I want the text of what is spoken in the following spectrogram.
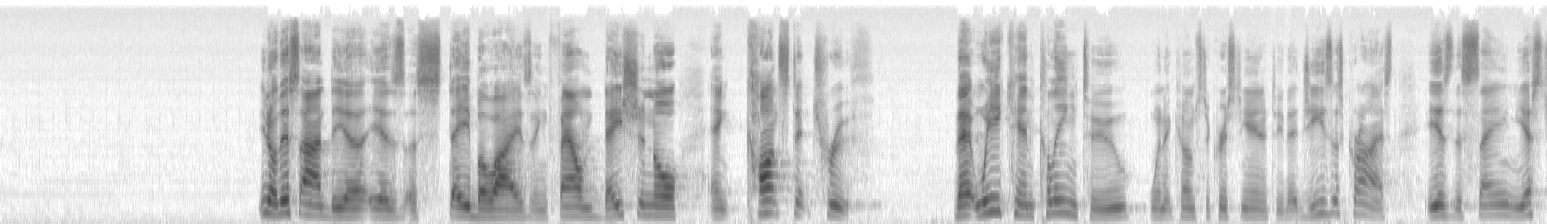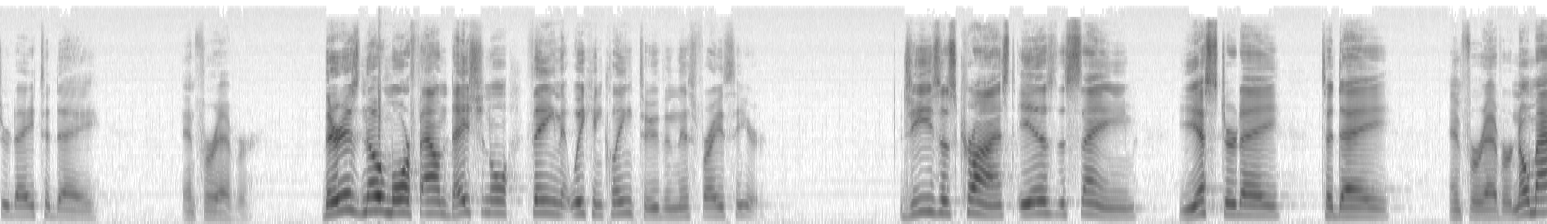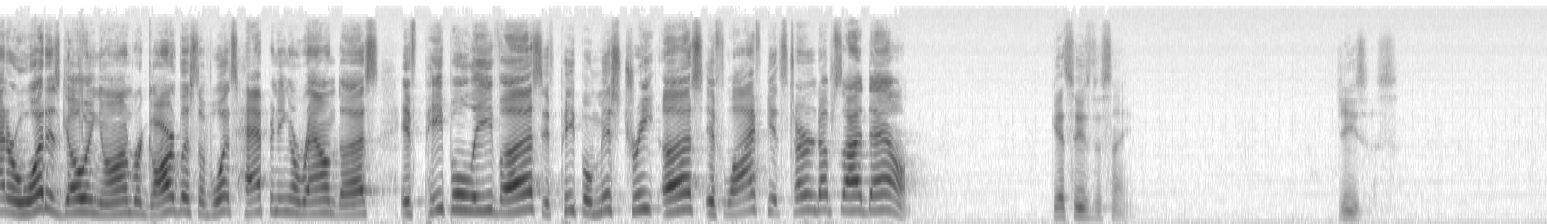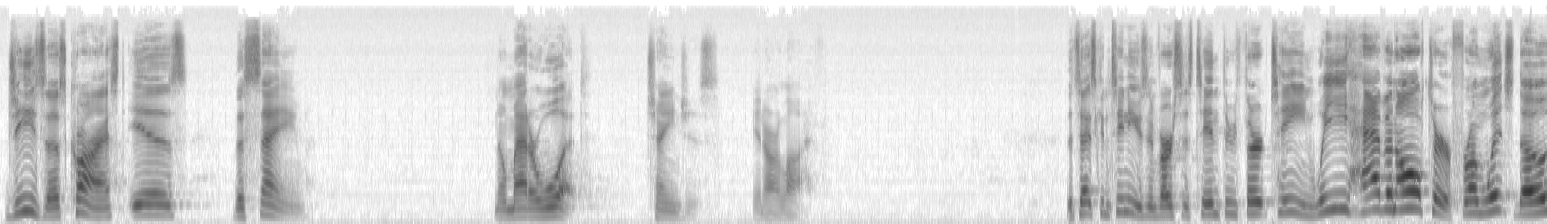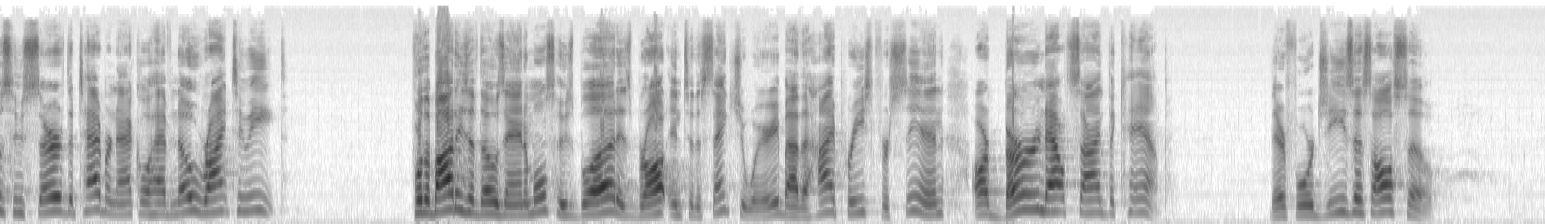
You know, this idea is a stabilizing, foundational, and constant truth that we can cling to when it comes to Christianity that Jesus Christ is the same yesterday, today, and forever. There is no more foundational thing that we can cling to than this phrase here. Jesus Christ is the same yesterday, today, and forever. No matter what is going on, regardless of what's happening around us, if people leave us, if people mistreat us, if life gets turned upside down, guess who's the same? Jesus. Jesus Christ is the same no matter what changes in our life. The text continues in verses 10 through 13. We have an altar from which those who serve the tabernacle have no right to eat. For the bodies of those animals whose blood is brought into the sanctuary by the high priest for sin are burned outside the camp. Therefore, Jesus also,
